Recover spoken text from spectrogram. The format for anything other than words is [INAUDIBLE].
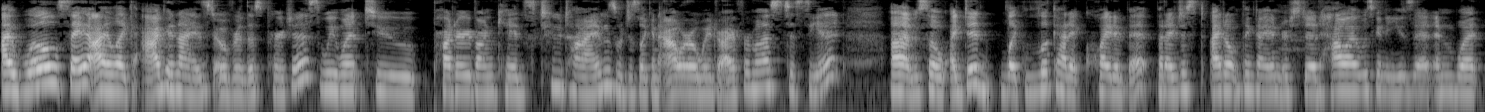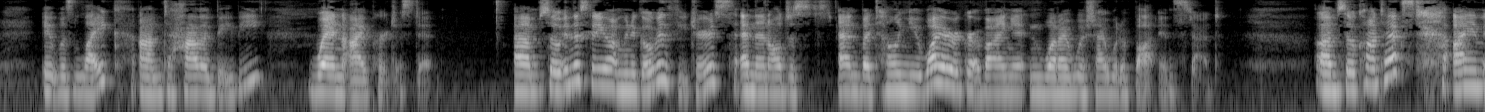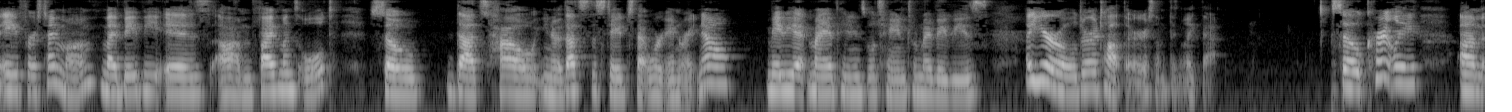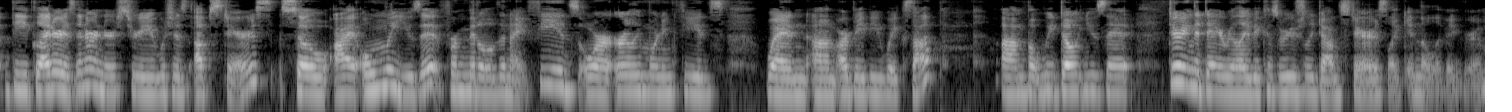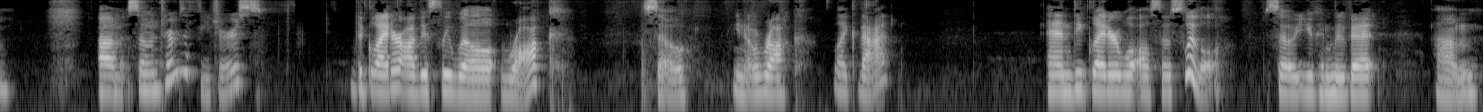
I will say I like agonized over this purchase. We went to Pottery Barn Kids two times, which is like an hour away drive from us to see it. Um, so I did like look at it quite a bit, but I just I don't think I understood how I was going to use it and what it was like um, to have a baby when I purchased it. Um, so in this video, I'm going to go over the features and then I'll just end by telling you why I regret buying it and what I wish I would have bought instead. Um, so context, I am a first-time mom. My baby is um, five months old. So that's how, you know, that's the stage that we're in right now. Maybe my opinions will change when my baby's a year old or a toddler or something like that. So currently, um, the glider is in our nursery, which is upstairs. So I only use it for middle of the night feeds or early morning feeds when um, our baby wakes up. Um, but we don't use it during the day really because we're usually downstairs like in the living room. Um, so in terms of features, the glider obviously will rock. So, you know, rock like that. And the glider will also swivel. So you can move it um,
